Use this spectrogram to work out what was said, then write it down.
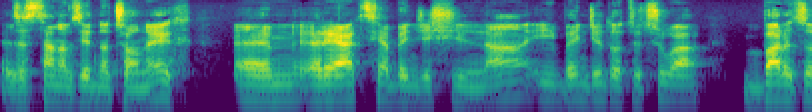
ze Stanów Zjednoczonych, reakcja będzie silna i będzie dotyczyła bardzo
